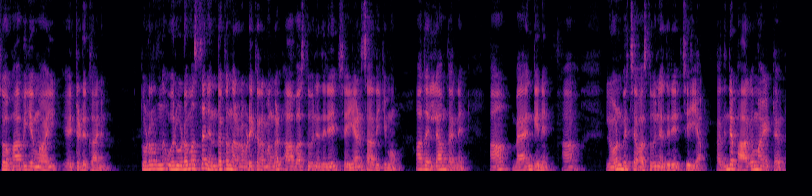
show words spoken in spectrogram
സ്വാഭാവികമായി ഏറ്റെടുക്കാനും തുടർന്ന് ഒരു ഉടമസ്ഥൻ എന്തൊക്കെ നടപടിക്രമങ്ങൾ ആ വസ്തുവിനെതിരെ ചെയ്യാൻ സാധിക്കുമോ അതെല്ലാം തന്നെ ആ ബാങ്കിന് ആ ലോൺ വെച്ച വസ്തുവിനെതിരെ ചെയ്യാം. അതിന്റെ ഭാഗമായിട്ട്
